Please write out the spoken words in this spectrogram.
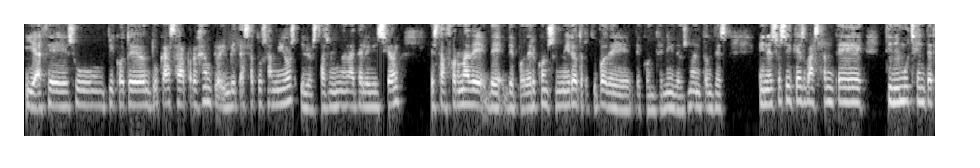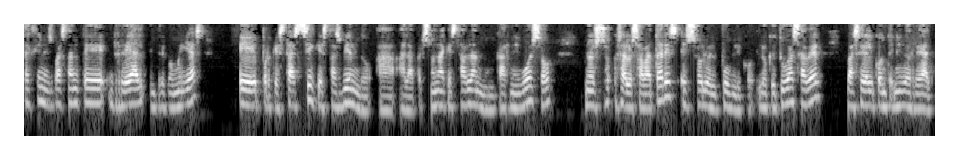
y haces un picoteo en tu casa, por ejemplo, invitas a tus amigos y lo estás viendo en la televisión, esta forma de, de, poder consumir otro tipo de, de, contenidos, ¿no? Entonces, en eso sí que es bastante, tiene mucha interacción, es bastante real, entre comillas, eh, porque estás, sí que estás viendo a, a, la persona que está hablando en carne y hueso, no es, o sea, los avatares es solo el público. Lo que tú vas a ver va a ser el contenido real.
